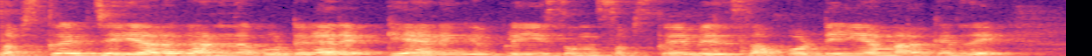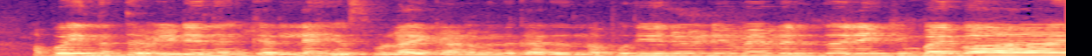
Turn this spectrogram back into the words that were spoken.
സബ്സ്ക്രൈബ് ചെയ്യാതെ കാണുന്ന കൂട്ടുകാരൊക്കെ ആണെങ്കിൽ പ്ലീസ് ഒന്ന് സബ്സ്ക്രൈബ് ചെയ്ത് സപ്പോർട്ട് ചെയ്യാൻ മറക്കരുതേ. അപ്പോൾ ഇന്നത്തെ വീഡിയോ നിങ്ങൾക്ക് എല്ലാം യൂസ്ഫുൾ ആയി കാണുമെന്ന് കരുതുന്നു. പുതിയൊരു വീഡിയോയുമായി വരുന്നവരേക്കും ബൈ ബൈ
